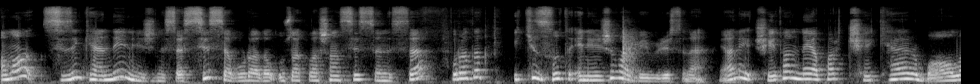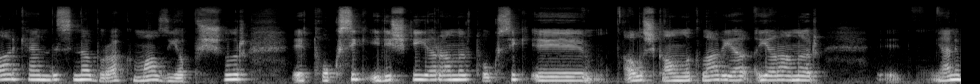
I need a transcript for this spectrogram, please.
ama sizin kendi enerjinizse sizse burada uzaklaşan sizsenizse burada iki zıt enerji var birbirine. Yani şeytan ne yapar? Çeker, bağlar kendisine, bırakmaz, yapışır. E, toksik ilişki yaranır, toksik e, alışkanlıklar yaranır yani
